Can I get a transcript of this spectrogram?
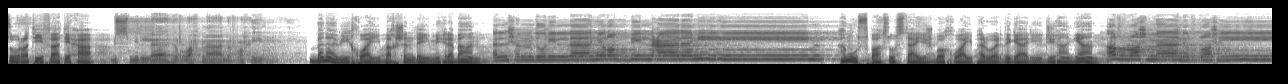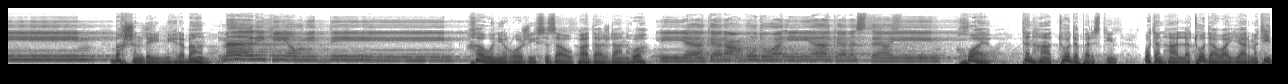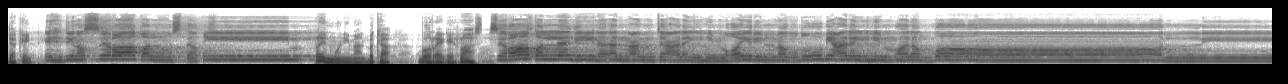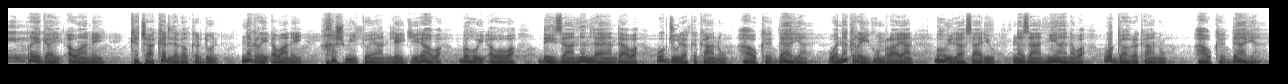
سوورەتی فاتحا بسم الله الرحمن الرحیم بناوي خواي بخشندي مهربان الحمد لله رب العالمين همو سپاس و ستایش بۆ خوای پەروەردگاری جیهانیان الرحمن الرحیم بەخشندەی میهرەبان مالك يوم الدين خاوەنی ڕۆژی سزا و پاداشدانەوە ئیکە نعبودوە ئیکە نستعین خویە تەنها تۆ دەپەرستین و تەنها لە تۆ داوای یارمەتی دەکەین ئهدی نەسیڕاتەن مستەقیم ڕێنمونیمان بکە بۆ ڕێگەی ڕاست سراط الذيینە ئەنعمت عليهلەیهم غەیری المەغضوب عليهلەیهم وەلەڵڵ ڕێگای ئەوانەی کە چاکەت لەگەڵ کردوون نەگڕی ئەوانەی خەشمی تۆیان لێگیراوە بەهۆی ئەوەوە دەیزانن لایەنداوە وەک جوولەکەکان و هاوکردداریان و نەکڕێی گومڕایان بەهۆی لاساری و نەزانیانەوە وەک گاورەکان و هاوکردداریان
